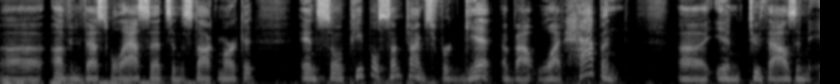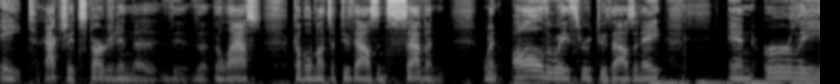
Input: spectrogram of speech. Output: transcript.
uh, of investable assets in the stock market. And so people sometimes forget about what happened uh, in 2008. Actually, it started in the, the, the last couple of months of 2007, went all the way through 2008 and early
